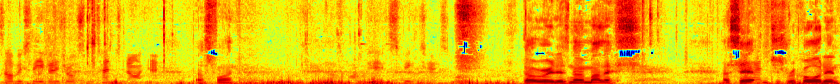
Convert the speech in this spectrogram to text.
So obviously you're going to draw some attention, aren't you? That's fine. That's why we're here to speak to you. So Don't worry, there's no malice. That's it. I'm just recording,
